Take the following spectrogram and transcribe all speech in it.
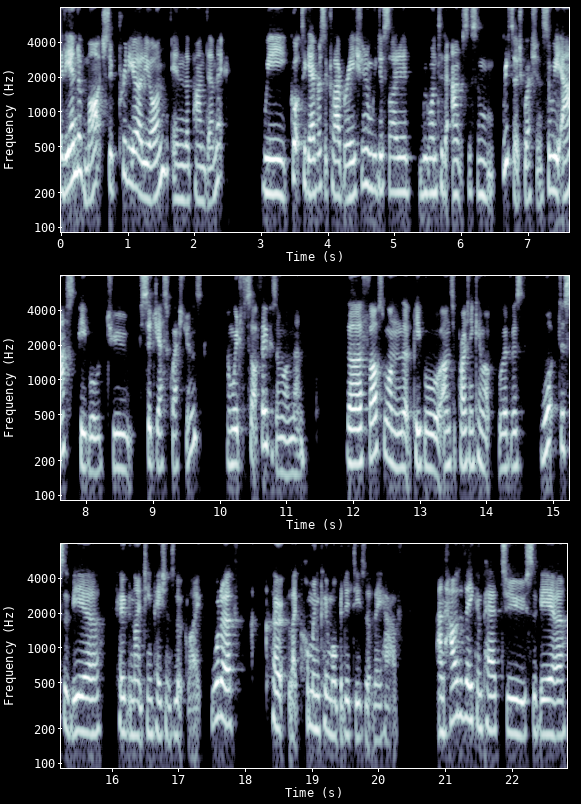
At the end of March, so pretty early on in the pandemic, we got together as a collaboration and we decided we wanted to answer some research questions. So we asked people to suggest questions and we'd start focusing on them. The first one that people unsurprisingly came up with is, what do severe COVID-19 patients look like? What are like common comorbidities that they have? And how do they compare to severe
